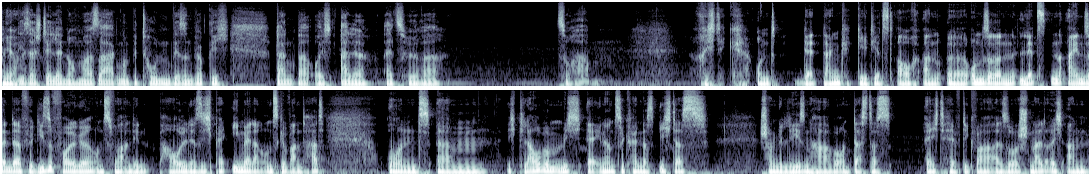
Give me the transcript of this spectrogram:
ja. an dieser Stelle nochmal sagen und betonen. Wir sind wirklich dankbar, euch alle als Hörer zu haben. Richtig. Und der Dank geht jetzt auch an äh, unseren letzten Einsender für diese Folge, und zwar an den Paul, der sich per E-Mail an uns gewandt hat. Und ähm, ich glaube, mich erinnern zu können, dass ich das schon gelesen habe und dass das echt heftig war. Also schnallt euch an,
